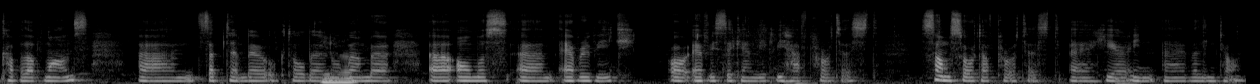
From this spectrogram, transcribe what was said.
couple of months, um, September, October, Yeah. November, uh, almost um, every week or every second week we have protest, some sort of protest uh, here in uh, Wellington,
